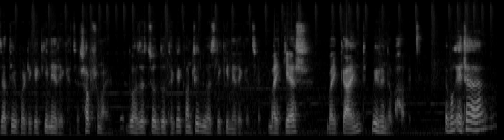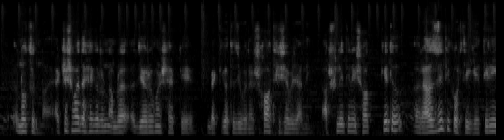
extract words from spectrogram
জাতীয় পার্টিকে কিনে রেখেছে। সবসময় দু হাজার চোদ্দ থেকে কন্টিনিউয়াসলি কিনে রেখেছে। বাই ক্যাশ বাই কাইন্ড বিভিন্নভাবে। এবং এটা নতুন নয়। একটা সময় দেখা গেল আমরা জিয়া রহমান সাহেবকে ব্যক্তিগত জীবনে সৎ হিসেবে জানি। আসলে তিনি সৎ, কিন্তু রাজনীতি করতে গিয়ে তিনি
